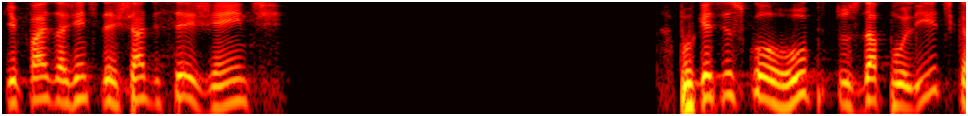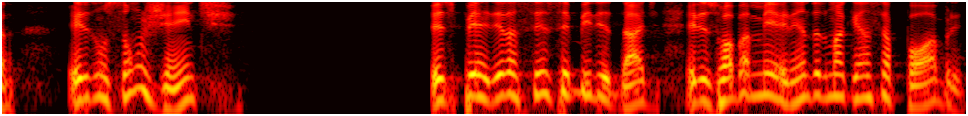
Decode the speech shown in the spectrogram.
que faz a gente deixar de ser gente. Porque esses corruptos da política, eles não são gente. Eles perderam a sensibilidade. Eles roubam a merenda de uma criança pobre.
